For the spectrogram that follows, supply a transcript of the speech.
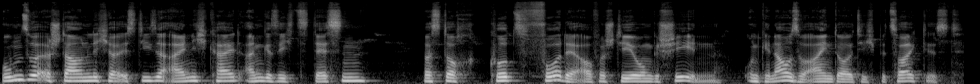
umso erstaunlicher ist diese Einigkeit angesichts dessen, was doch kurz vor der Auferstehung geschehen und genauso eindeutig bezeugt ist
